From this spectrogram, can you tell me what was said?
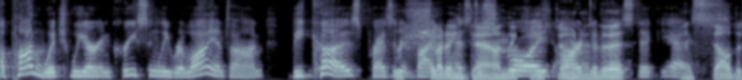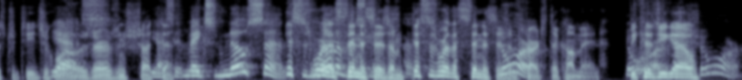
upon which we are increasingly reliant on because President We're Biden has destroyed our domestic, the, yes, and sell the strategic yes. oil reserves and shut yes, down. It makes no sense. This is where None the cynicism. This is where the cynicism sure. starts to come in sure. because you go, sure.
